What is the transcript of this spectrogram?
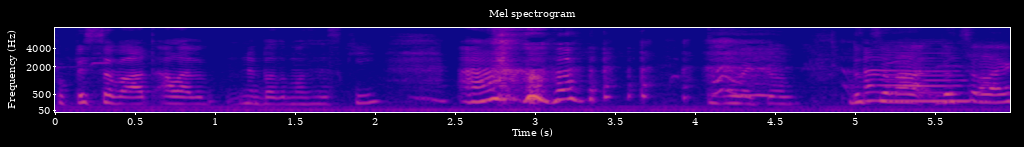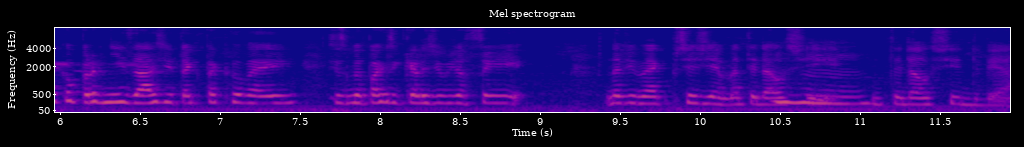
popisovat, ale nebylo to moc hezký. A To byl jako docela, docela jako první zážitek takovej, že jsme pak říkali, že už asi nevíme, jak přežijeme ty další, Mhm. ty další dvě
